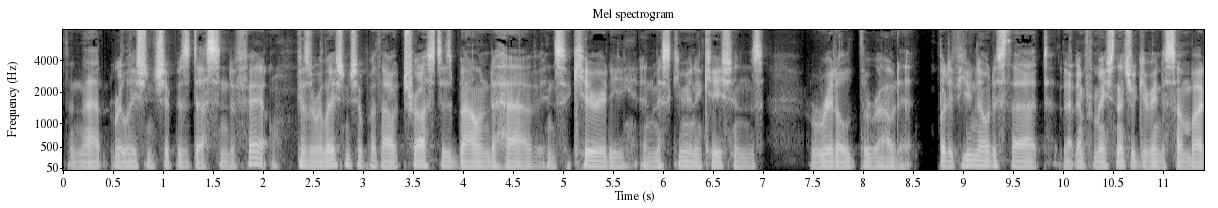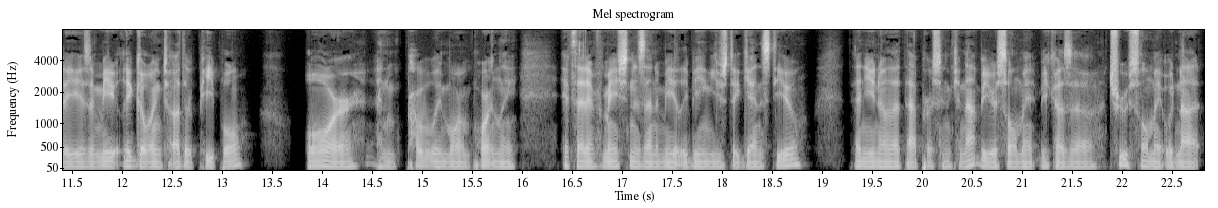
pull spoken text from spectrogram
then that relationship is destined to fail. Because a relationship without trust is bound to have insecurity and miscommunications riddled throughout it. But if you notice that that information that you're giving to somebody is immediately going to other people, or, and probably more importantly, if that information is then immediately being used against you, then you know that that person cannot be your soulmate because a true soulmate would not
